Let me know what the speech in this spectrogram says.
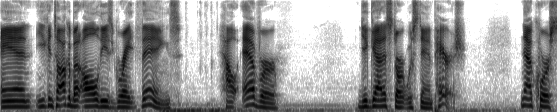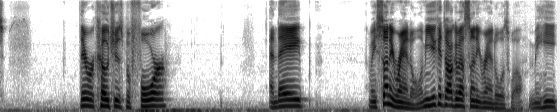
And you can talk about all these great things. However, you got to start with Stan Parrish. Now, of course, there were coaches before, and they, I mean, Sonny Randle. I mean, you could talk about Sonny Randle as well. I mean, he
